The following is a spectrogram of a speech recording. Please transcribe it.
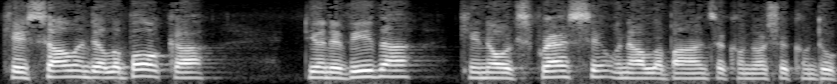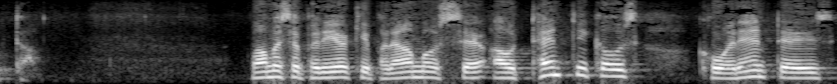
que salen de la boca de una vida que no exprese una alabanza con nuestra conducta. Vamos a pedir que podamos ser auténticos, coherentes,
